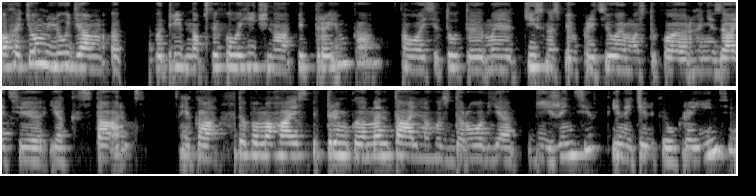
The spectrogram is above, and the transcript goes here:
Багатьом людям е, потрібна психологічна підтримка. Ось і тут ми тісно співпрацюємо з такою організацією, як Старт, яка допомагає з підтримкою ментального здоров'я біженців і не тільки українців.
